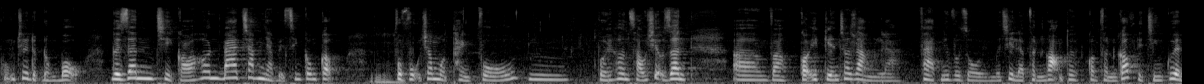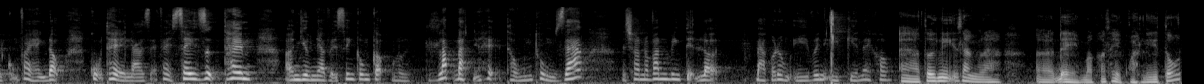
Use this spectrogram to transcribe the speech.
cũng chưa được đồng bộ. Người dân chỉ có hơn 300 nhà vệ sinh công cộng ừ. phục vụ cho một thành phố với hơn 6 triệu dân. À, và có ý kiến cho rằng là phạt như vừa rồi mới chỉ là phần ngọn thôi, còn phần gốc thì chính quyền cũng phải hành động. Cụ thể là sẽ phải xây dựng thêm uh, nhiều nhà vệ sinh công cộng rồi lắp đặt những hệ thống thùng rác cho nó văn minh tiện lợi. Bà có đồng ý với những ý kiến này không? À, tôi nghĩ rằng là để mà có thể quản lý tốt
